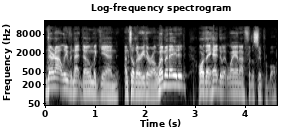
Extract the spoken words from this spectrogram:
they're not leaving that dome again until they're either eliminated or they head to Atlanta for the Super Bowl.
